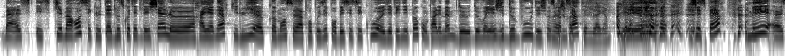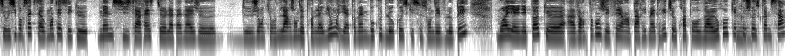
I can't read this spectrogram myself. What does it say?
Bah, et ce qui est marrant, c'est que tu as de l'autre côté de l'échelle euh, Ryanair qui, lui, euh, commence à proposer pour baisser ses coûts. Euh, Il y avait une époque où on parlait même de, de voyager debout ou des choses Ouais, comme je crois ça. c'était une blague. hein. Euh, J'espère. Mais euh, c'est aussi pour ça que ça a augmenté. C'est que même si ça reste l'apanage euh, de gens qui ont de l'argent de prendre l'avion, il y a quand même beaucoup de cost qui se sont développés. Moi, il y a une époque, euh, à 20 ans, j'ai fait un Paris-Madrid, je crois, pour 20 euros, quelque Mm. chose comme ça.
